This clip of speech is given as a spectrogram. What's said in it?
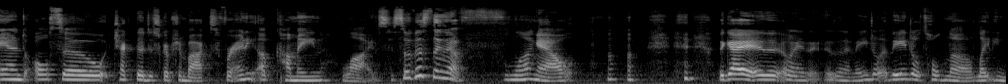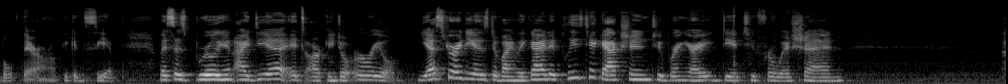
and also check the description box for any upcoming lives. So this thing that flung out the guy oh, isn't an angel. The angel's holding a lightning bolt there. I don't know if you can see it. But it says, Brilliant idea. It's Archangel Uriel. Yes, your idea is divinely guided. Please take action to bring your idea to fruition.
